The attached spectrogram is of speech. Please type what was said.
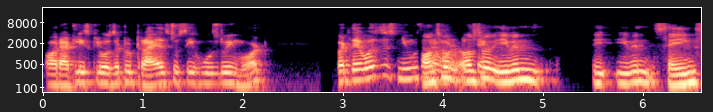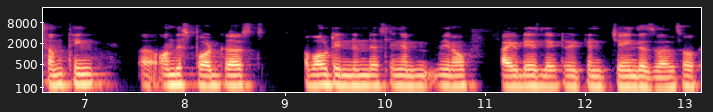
or at least closer to trials to see who's doing what. But there was this news Also, also check. even even saying something uh, on this podcast about Indian wrestling, and you know, five days later it can change as well. So,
